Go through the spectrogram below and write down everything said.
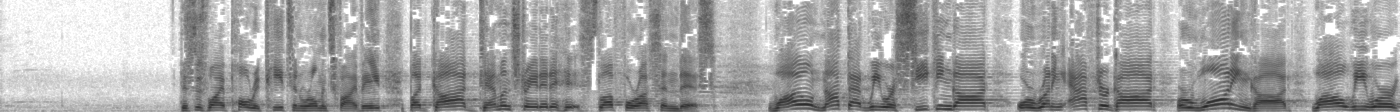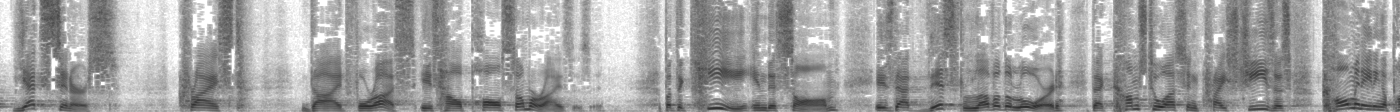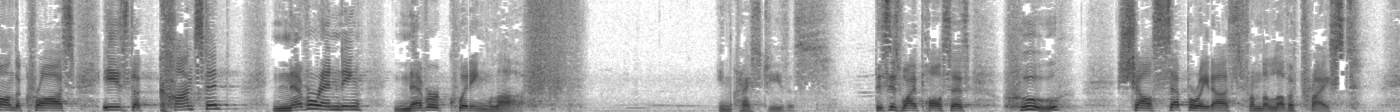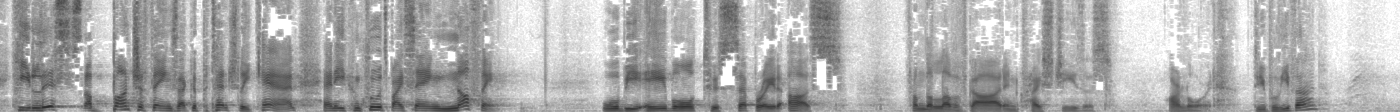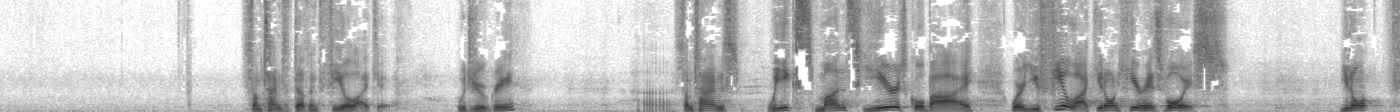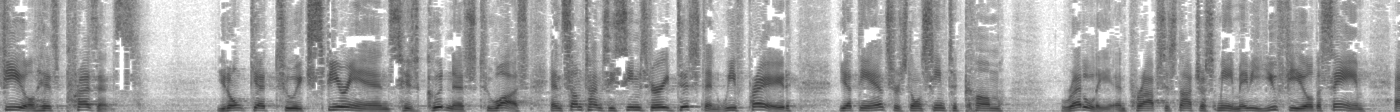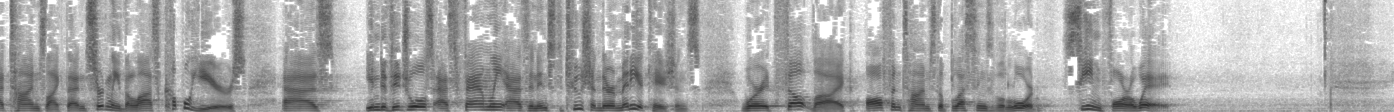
This is why Paul repeats in Romans 5 8, but God demonstrated his love for us in this while not that we were seeking God or running after God or wanting God, while we were yet sinners, Christ died for us, is how Paul summarizes it. But the key in this psalm is that this love of the Lord that comes to us in Christ Jesus, culminating upon the cross, is the constant, never ending, never quitting love in Christ Jesus. This is why Paul says, Who shall separate us from the love of Christ? He lists a bunch of things that could potentially can, and he concludes by saying nothing will be able to separate us from the love of God in Christ Jesus, our Lord. Do you believe that? Sometimes it doesn't feel like it. Would you agree? Uh, sometimes weeks, months, years go by where you feel like you don't hear his voice. You don't feel his presence. You don't get to experience his goodness to us. And sometimes he seems very distant. We've prayed, yet the answers don't seem to come readily. And perhaps it's not just me. Maybe you feel the same at times like that. And certainly the last couple years, as individuals, as family, as an institution, there are many occasions where it felt like oftentimes the blessings of the Lord seem far away.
